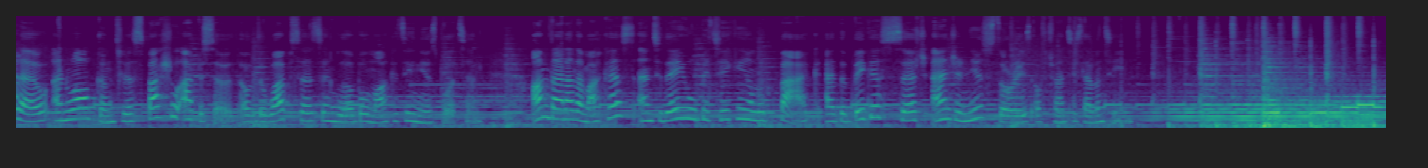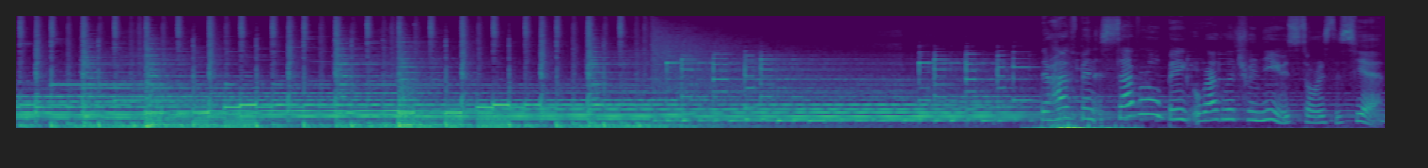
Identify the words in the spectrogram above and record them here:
Hello and welcome to a special episode of the Web Search and Global Marketing News Bulletin. I'm Dana Damakas and today we'll be taking a look back at the biggest search engine news stories of 2017. There have been several big regulatory news stories this year.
